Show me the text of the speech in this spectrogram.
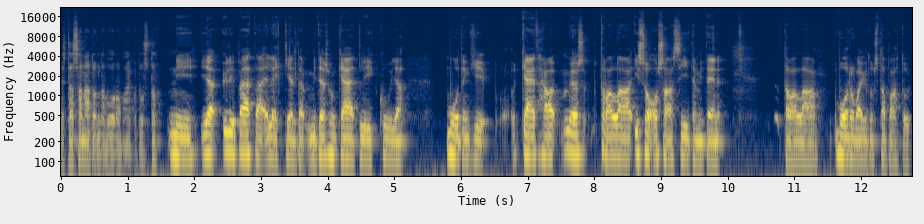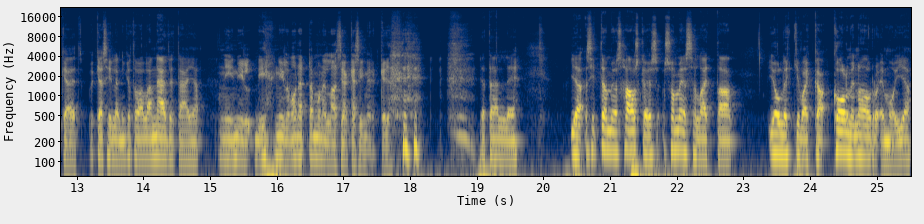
ja sitä sanatonta vuorovaikutusta. Niin, ja ylipäätään elekieltä, miten sun käet liikkuu ja muutenkin käethän on myös tavallaan iso osa siitä, miten tavallaan vuorovaikutus tapahtuu. Käet, käsillä niin tavallaan näytetään ja, Niin, niillä, ni, niillä voi näyttää monenlaisia käsimerkkejä. ja tälleen. Ja sitten on myös hauska, jos somessa laittaa jollekin vaikka kolme nauruemoja,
